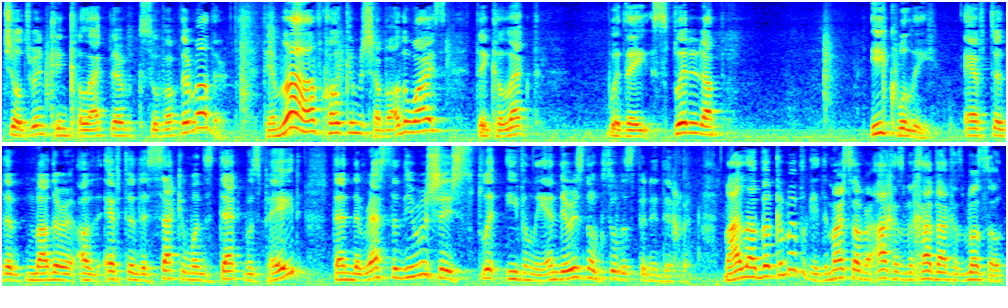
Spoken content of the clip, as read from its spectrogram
children can collect their ksuv of their mother. V'im lav cholkim b'shava. Otherwise, they collect, they split it up equally after the mother of after the second one's debt was paid, then the rest of the Yerusha is split evenly, and there is no ksuvas benedichrin. Ma'ala b'kamivli. The marsavar achas b'chai v'achas moso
